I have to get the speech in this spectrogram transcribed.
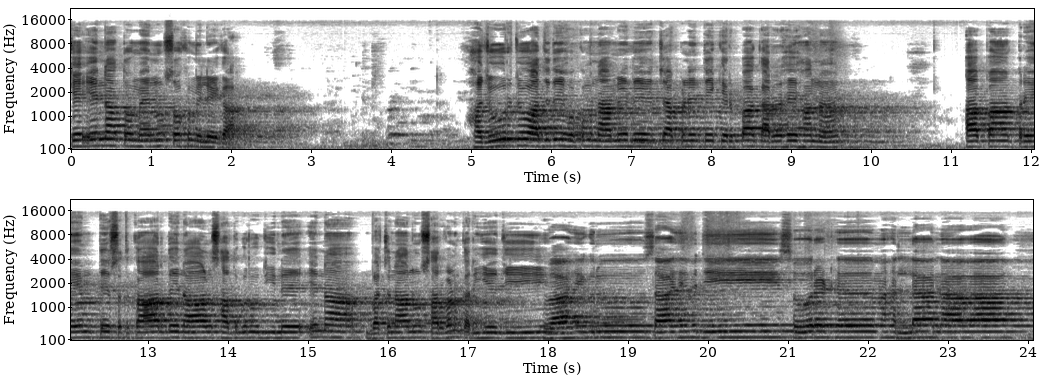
ਕਿ ਇਹਨਾਂ ਤੋਂ ਮੈਨੂੰ ਸੁਖ ਮਿਲੇਗਾ। ਹਜੂਰ ਜੋ ਅੱਜ ਦੇ ਹੁਕਮਨਾਮੇ ਦੇ ਵਿੱਚ ਆਪਣੇ ਤੇ ਕਿਰਪਾ ਕਰ ਰਹੇ ਹਨ, ਆਪਾਂ ਪ੍ਰੇਮ ਤੇ ਸਤਿਕਾਰ ਦੇ ਨਾਲ ਸਤਿਗੁਰੂ ਜੀ ਨੇ ਇਹਨਾਂ ਬਚਨਾਂ ਨੂੰ ਸਰਵਣ ਕਰੀਏ ਜੀ। ਵਾਹਿਗੁਰੂ ਸਾਹਿਬ ਜੀ, ਸੋਰਠ ਮਹੱਲਾ ਨਾਵਾ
